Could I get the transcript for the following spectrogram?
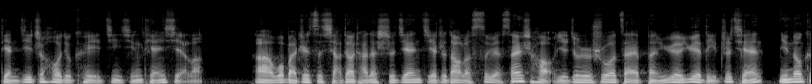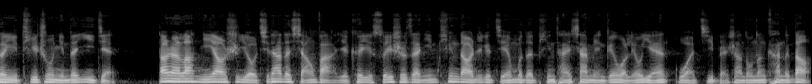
点击之后就可以进行填写了。啊，我把这次小调查的时间截止到了四月三十号，也就是说在本月月底之前，您都可以提出您的意见。当然了，您要是有其他的想法，也可以随时在您听到这个节目的平台下面给我留言，我基本上都能看得到，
